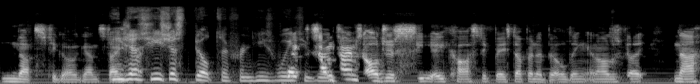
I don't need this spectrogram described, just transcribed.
nuts to go against. I He's just he's just built different. He's way like too good. sometimes I'll just see a caustic based up in a building, and I'll just be like, "Nah,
